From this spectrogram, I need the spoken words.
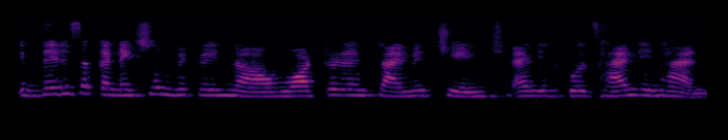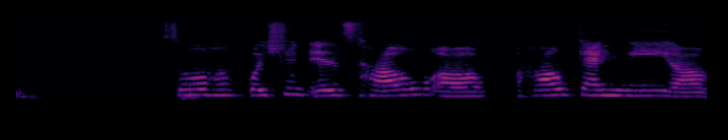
If there is a connection between uh, water and climate change and it goes hand in hand, so her question is how uh, how can we uh,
